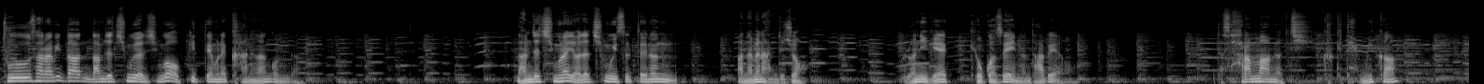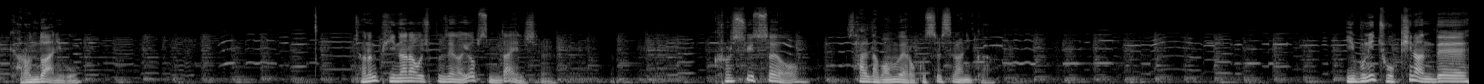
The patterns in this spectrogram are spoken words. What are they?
두 사람이 다 남자친구 여자친구가 없기 때문에 가능한 겁니다. 남자친구나 여자친구 있을 때는 만나면 안 되죠. 물론 이게 교과서에 있는 답이에요. 근데 사람 마음이 어찌 그렇게 됩니까? 결혼도 아니고. 저는 비난하고 싶은 생각이 없습니다, 엘 씨를. 그럴 수 있어요. 살다 보면 외롭고 쓸쓸하니까. 이분이 좋긴 한데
